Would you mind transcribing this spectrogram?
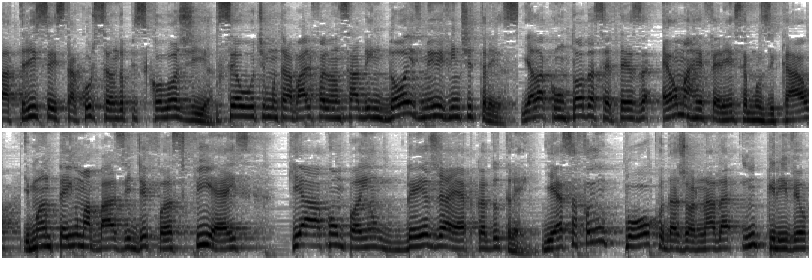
Patrícia está cursando psicologia. Seu último trabalho foi lançado em 2023 e ela, com toda certeza, é uma referência musical e mantém uma base de fãs fiéis que a acompanham desde a época do trem. E essa foi um pouco da jornada incrível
